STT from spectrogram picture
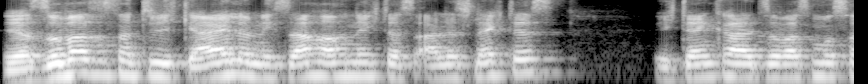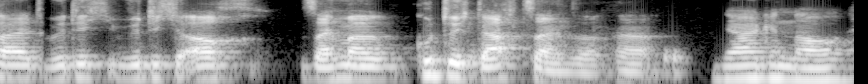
Ja, sowas ist natürlich geil und ich sage auch nicht, dass alles schlecht ist. Ich denke halt, sowas muss halt, würde ich, würd ich auch, sag ich mal, gut durchdacht sein. So. Ja. ja, genau.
